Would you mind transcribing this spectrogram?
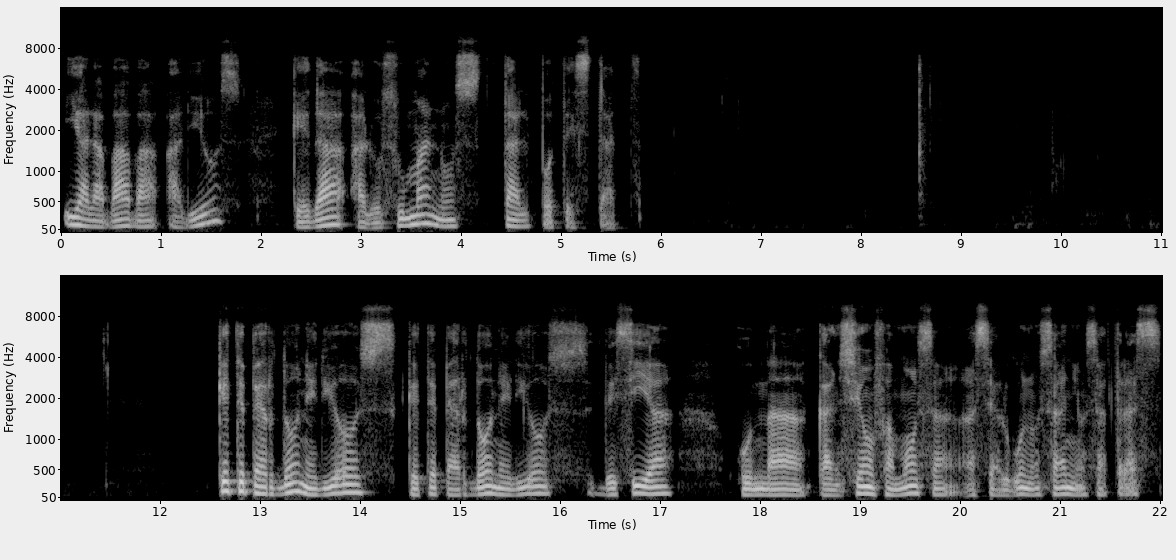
y alababa a Dios que da a los humanos tal potestad. Que te perdone Dios, que te perdone Dios, decía una canción famosa hace algunos años atrás.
